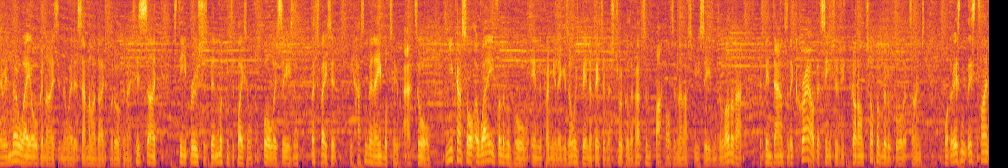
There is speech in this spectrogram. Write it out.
They're in no way organised in the way that Sam Allardyce would organise his side. Steve Bruce has been looking to play some football this season. Let's face it, he hasn't been able to at all. Newcastle away for Liverpool in the Premier League has always been a bit of a struggle. They've had some battles in the last few seasons. A lot of that has been down to the crowd that seems to have got on top of Liverpool at times. What there isn't this time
